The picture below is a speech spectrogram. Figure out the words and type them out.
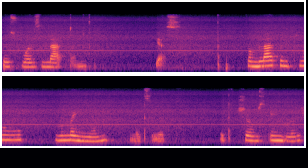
This was Latin. Yes. From Latin to Romanian. Let's see it. It shows English.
